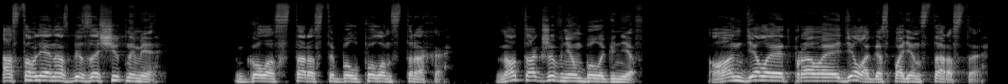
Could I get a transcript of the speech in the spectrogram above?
оставляя нас беззащитными?» Голос старосты был полон страха, но также в нем был и гнев. «Он делает правое дело, господин староста.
